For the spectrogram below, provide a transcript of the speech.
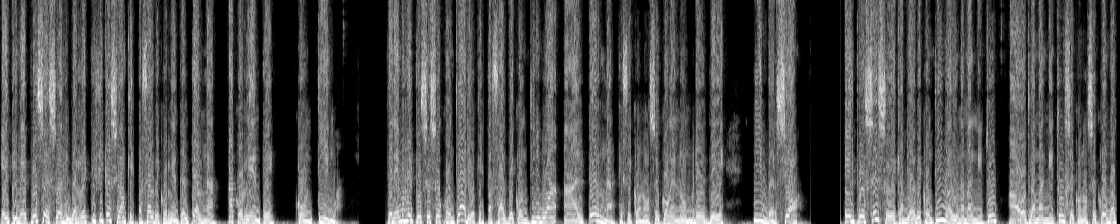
El primer proceso es el de rectificación, que es pasar de corriente alterna a corriente continua. Tenemos el proceso contrario, que es pasar de continua a alterna, que se conoce con el nombre de inversión. El proceso de cambiar de continua de una magnitud a otra magnitud se conoce como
